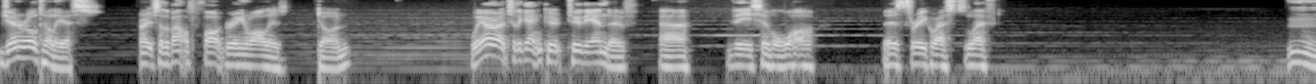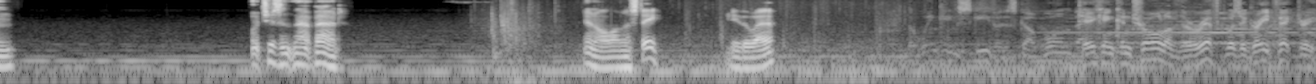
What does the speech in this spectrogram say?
General Tullius. Alright, so the Battle for Fort Greenwall is done. We are actually getting to the end of uh, the Civil War. There's three quests left. Hmm. Which isn't that bad. In all honesty. Either way. Taking control of the rift was a great victory.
